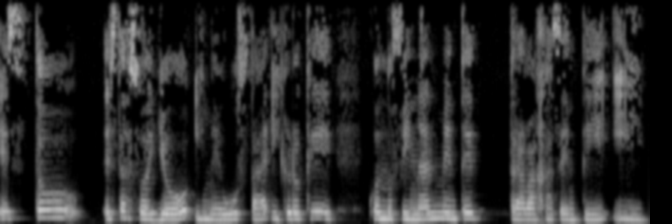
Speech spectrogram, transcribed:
esto, esta soy yo y me gusta y creo que cuando finalmente trabajas en ti y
